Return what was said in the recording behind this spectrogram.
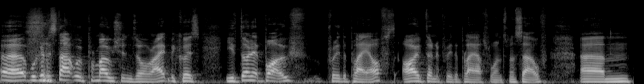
Uh, we're going to start with promotions, all right? Because you've done it both through the playoffs. I've done it through the playoffs once myself. Um,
